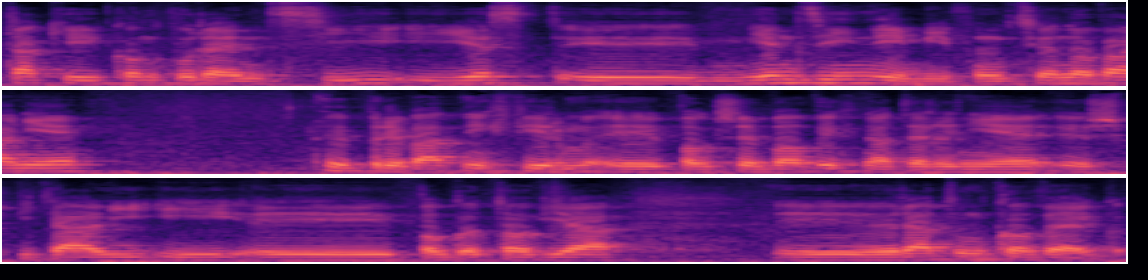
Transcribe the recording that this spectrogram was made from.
takiej konkurencji jest między innymi funkcjonowanie prywatnych firm pogrzebowych na terenie szpitali i pogotowia ratunkowego.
